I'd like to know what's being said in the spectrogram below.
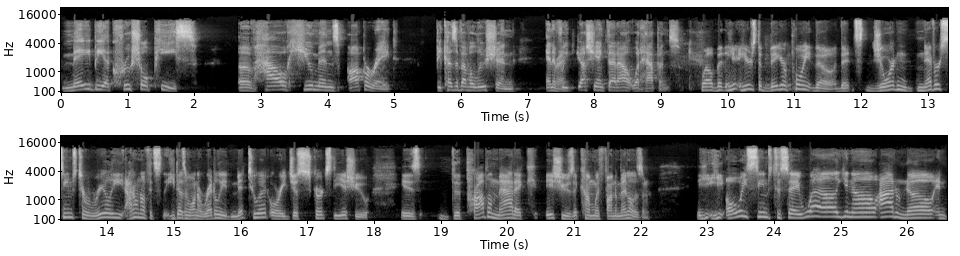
may be a crucial piece of how humans operate because of evolution and if right. we just yank that out, what happens? Well, but here, here's the bigger point, though, that Jordan never seems to really, I don't know if it's he doesn't want to readily admit to it or he just skirts the issue, is the problematic issues that come with fundamentalism. He, he always seems to say, well, you know, I don't know. And,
